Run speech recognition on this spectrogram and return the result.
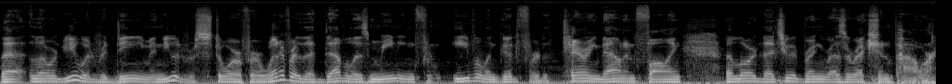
that, Lord, you would redeem and you would restore for whatever the devil is meaning for evil and good for tearing down and falling. The Lord, that you would bring resurrection power,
